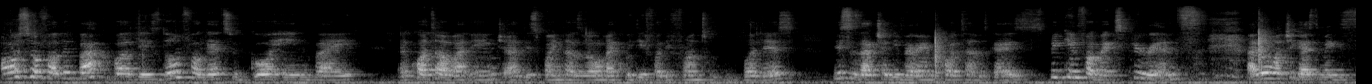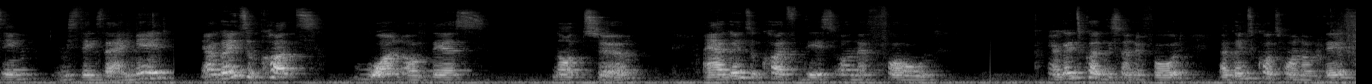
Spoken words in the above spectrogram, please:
Also for the back bodice, don't forget to go in by a quarter of an inch at this point as well like we did for the front bodice. This is actually very important guys. Speaking from experience, I don't want you guys to make the same mistakes that I made. I'm going to cut one of this, not two. You're going to cut this on a fold. You're going to cut this on a fold. You're going to cut one of this.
